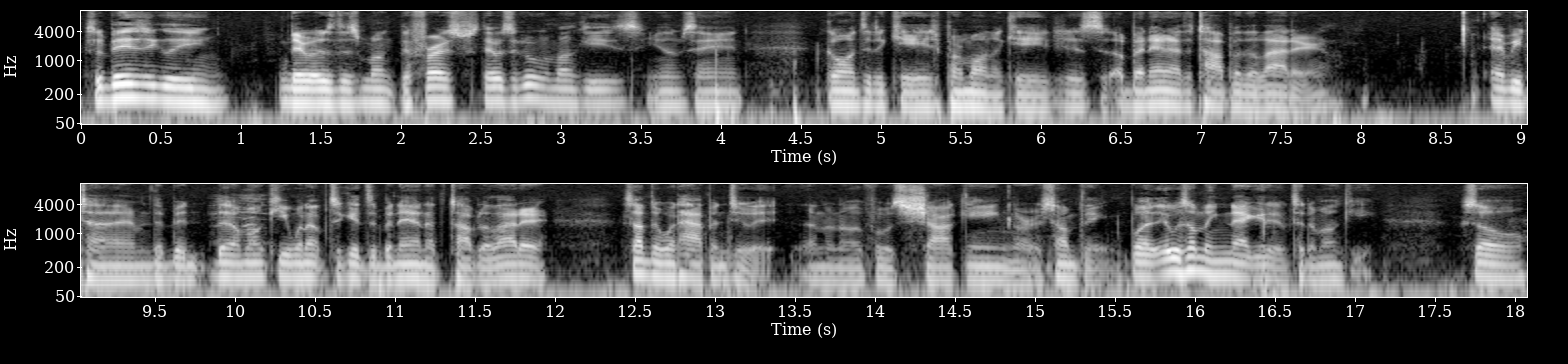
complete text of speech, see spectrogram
So basically, there was this monk. The first, there was a group of monkeys. You know what I'm saying? Go into the cage, put them on the cage. There's a banana at the top of the ladder. Every time the the monkey went up to get the banana at the top of the ladder, something would happen to it. I don't know if it was shocking or something, but it was something negative to the monkey. So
